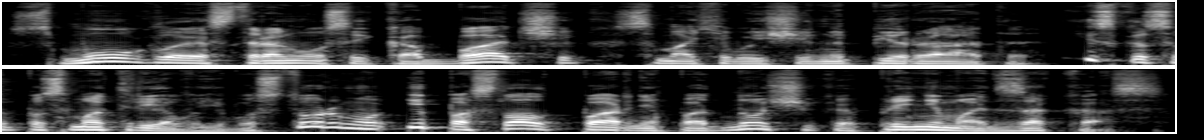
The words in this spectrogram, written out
Смуглый, остроносый кабачик, смахивающий на пирата, искоса посмотрел в его сторону и послал парня-подносчика принимать заказ.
